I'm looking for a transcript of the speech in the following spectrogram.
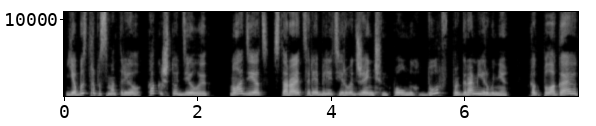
Я быстро посмотрел, как и что делает. Молодец, старается реабилитировать женщин, полных дур в программировании, как полагают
